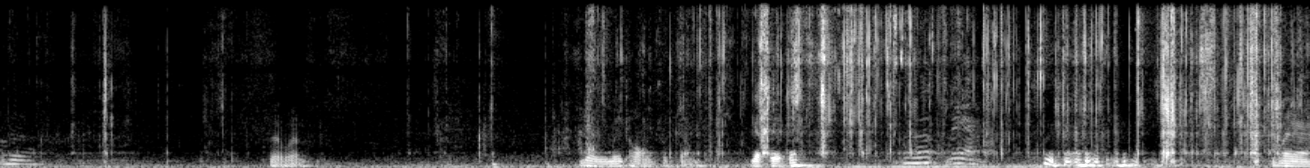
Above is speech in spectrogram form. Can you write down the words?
เออกาบัน ด่งไม่ทองสักกันอยากเก็บไหมเออเนี่ยไม่อะ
